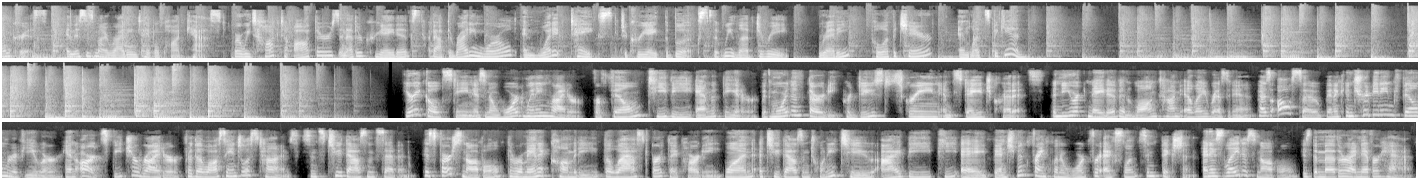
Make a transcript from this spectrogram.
and Chris, and this is my Writing Table podcast, where we talk to authors and other creatives about the writing world and what it takes to create the books that we love to read. Ready? Pull up a chair and let's begin. Gary Goldstein is an award winning writer for film, TV, and the theater, with more than 30 produced screen and stage credits. The New York native and longtime LA resident has also been a contributing film reviewer and arts feature writer for the Los Angeles Times since 2007. His first novel, the romantic comedy The Last Birthday Party, won a 2022 IBPA Benjamin Franklin Award for Excellence in Fiction. And his latest novel is The Mother I Never Had.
